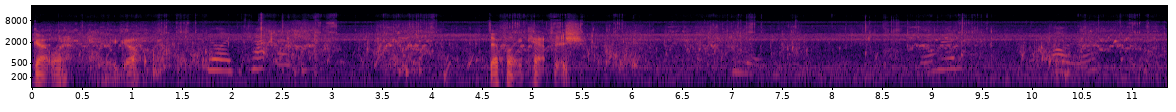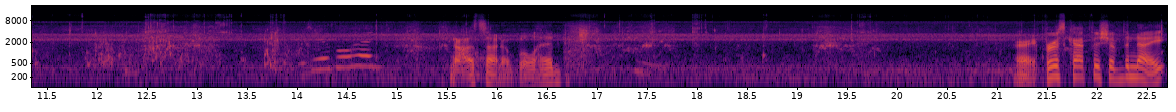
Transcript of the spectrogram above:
Got one. There you go. Feel like a catfish? Definitely a catfish. bullhead? No, that's not no bullhead. All right, first catfish of the night.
